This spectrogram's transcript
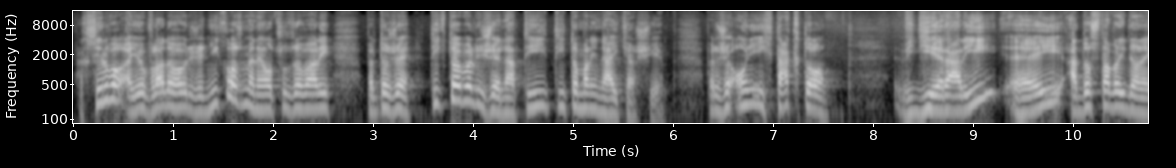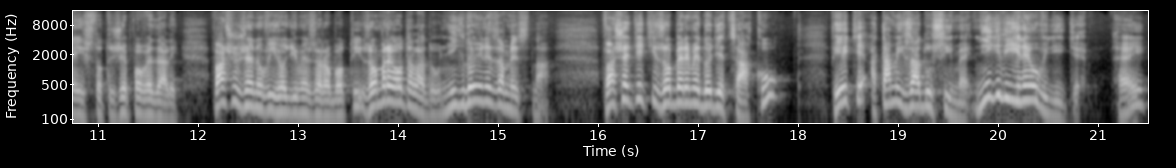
tak Silvo a Jo Vlado hovorí, že nikoho sme neodsudzovali, pretože tí, kto boli ženatí, tí to mali najťažšie. Pretože oni ich takto vydierali hej, a dostávali do neistoty, že povedali, vašu ženu vyhodíme z roboty, zomre od hladu, nikto ju nezamestná. Vaše deti zoberieme do decáku, viete, a tam ich zadusíme. Nikdy ich neuvidíte. Hej.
